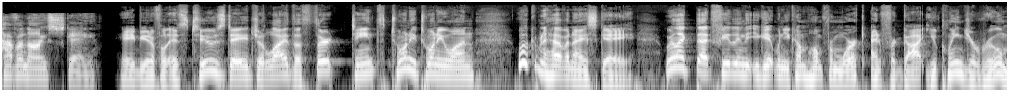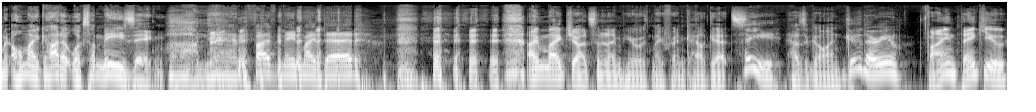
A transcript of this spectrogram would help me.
Have a nice day. Hey, beautiful. It's Tuesday, July the 13th, 2021. Welcome to Have a Nice Gay. We like that feeling that you get when you come home from work and forgot you cleaned your room and oh my God, it looks amazing. Oh man, if I've made my bed, I'm Mike Johnson and I'm here with my friend Kyle Getz. hey, How's it going? good. Are you? Fine, thank you.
